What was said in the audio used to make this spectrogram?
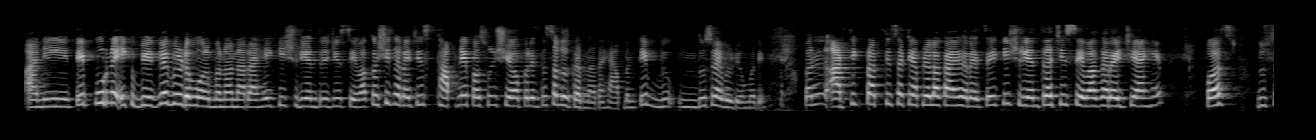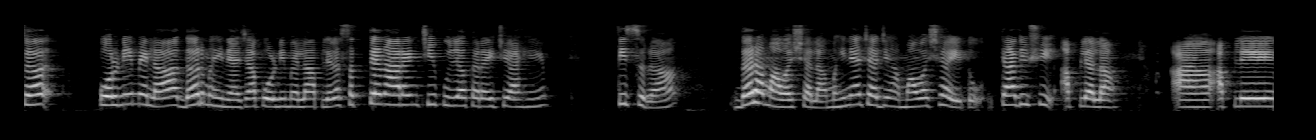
आणि ते पूर्ण एक वेगळं व्हिडिओ बनवणार आहे की श्रीयंत्रेची सेवा कशी करायची स्थापनेपासून शेवापर्यंत सगळं करणार आहे आपण ते दुसऱ्या व्हिडिओमध्ये. पण आर्थिक प्राप्तीसाठी आपल्याला काय करायचं आहे की श्रीयंत्राची सेवा करायची आहे. फर्स्ट दुसरं पौर्णिमेला दर महिन्याच्या पौर्णिमेला आपल्याला सत्यनारायणची पूजा करायची आहे. तिसरा दर अमावस्याला महिन्याच्या जे अमावस्या येतो त्या दिवशी आपल्याला आपले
